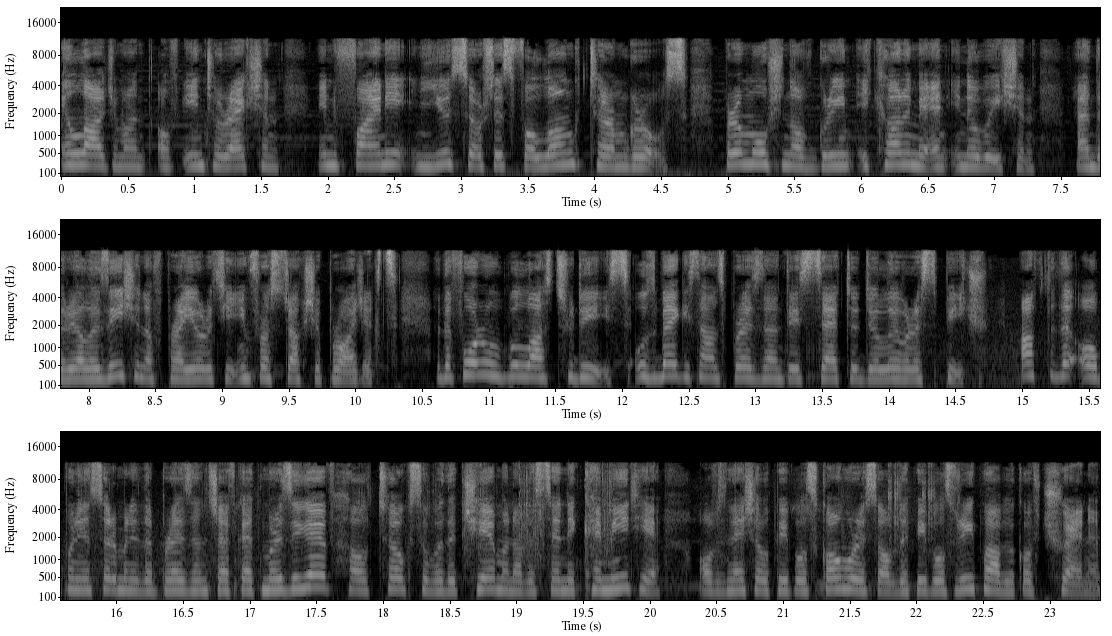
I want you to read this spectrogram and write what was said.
enlargement of interaction in finding new sources for long-term growth, promotion of green economy and innovation, and the realization of priority infrastructure projects. The forum will last two days. Uzbekistan's president is set to deliver a speech. After the opening ceremony, the President Shavkat Mirziyoyev held talks with the chairman of the Standing Committee of the National People's Congress of the People's Republic of China.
